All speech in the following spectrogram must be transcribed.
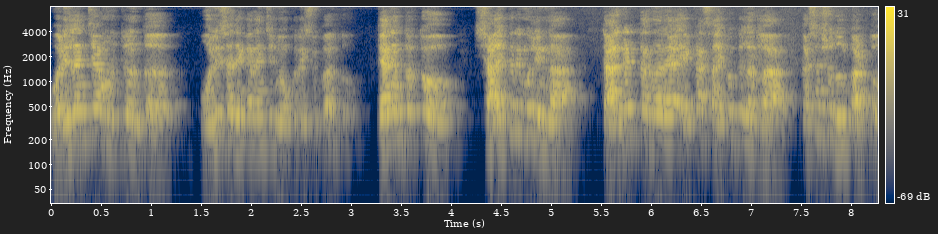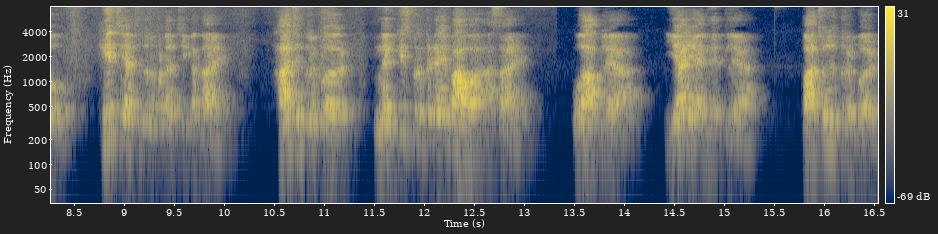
वडिलांच्या मृत्यूनंतर पोलीस अधिकाऱ्यांची नोकरी स्वीकारतो. त्यानंतर तो शाळकरी मुलींना टार्गेट करणाऱ्या एका सायको किलरला कसा शोधून काढतो हीच या चित्रपटाची कथा आहे. हा चित्रपट नक्कीच प्रत्येकाने पाहावा असा आहे. व आपल्या या यादीतल्या पाचवा चित्रपट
